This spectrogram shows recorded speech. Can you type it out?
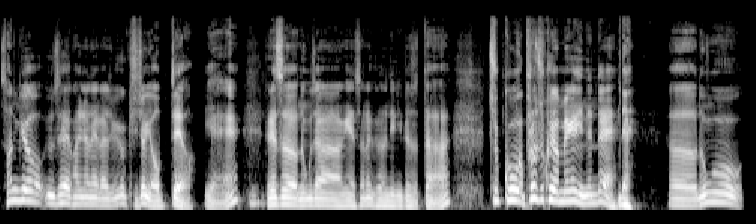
선교 유세 관련해 가지고 규정이 없대요. 예. 그래서 농구장에서는 그런 일이 이루어졌다. 축구, 프로축구 연맹에는 있는데, 네. 어, 농구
